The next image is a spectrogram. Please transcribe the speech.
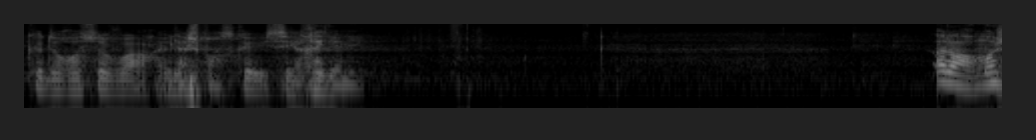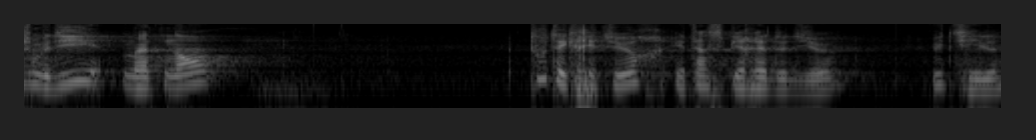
que de recevoir. Et là, je pense qu'il s'est régalé. Alors, moi, je me dis maintenant, toute écriture est inspirée de Dieu, utile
